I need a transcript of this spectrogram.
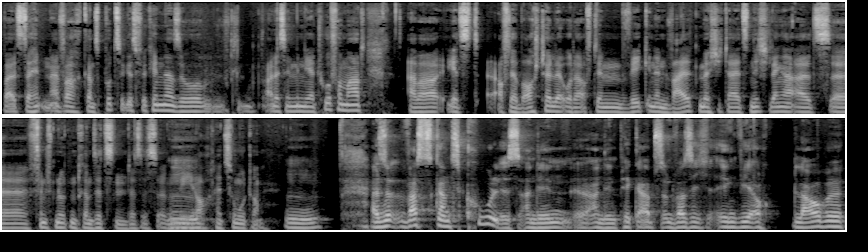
weil es da hinten einfach ganz putzig ist für Kinder, so alles in Miniaturformat. Aber jetzt auf der Baustelle oder auf dem Weg in den Wald möchte ich da jetzt nicht länger als äh, fünf Minuten drin sitzen. Das ist irgendwie auch eine Zumutung. Also was ganz cool ist an den, äh, an den Pickups und was ich irgendwie auch glaube,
